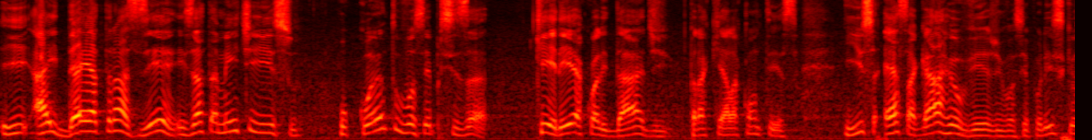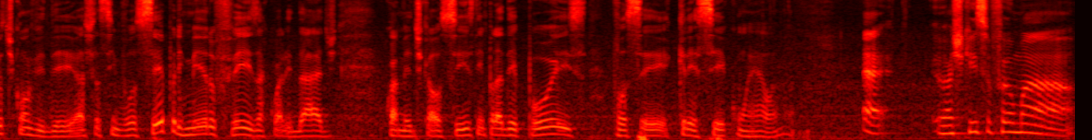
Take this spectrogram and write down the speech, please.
E a ideia é trazer exatamente isso. O quanto você precisa querer a qualidade para que ela aconteça. E isso, essa garra eu vejo em você, por isso que eu te convidei. Acho assim, você primeiro fez a qualidade com a Medical System para depois você crescer com ela. É, eu acho que isso foi uma,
